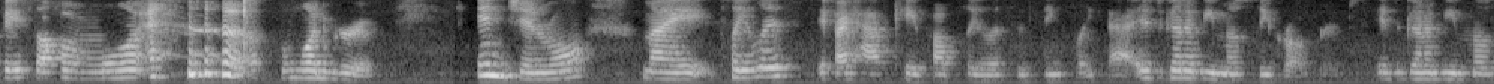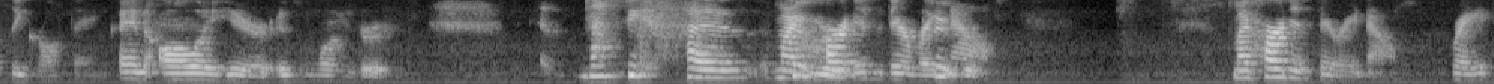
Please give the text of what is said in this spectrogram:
based off of one one group. In general, my playlist, if I have K-pop playlists and things like that, it's gonna be mostly girl groups. It's gonna be mostly girl things. And all I hear is one group. That's because my Two heart groups. is there right Two now. groups. My heart is there right now, right?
